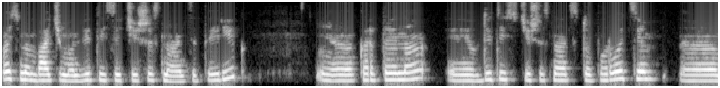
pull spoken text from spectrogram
Ось ми бачимо 2016 рік. Е, картина е, в 2016 році е,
